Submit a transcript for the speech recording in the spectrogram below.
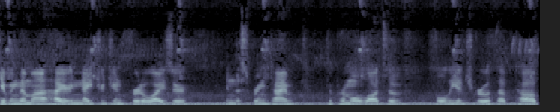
giving them a higher nitrogen fertilizer in the springtime to promote lots of foliage growth up top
